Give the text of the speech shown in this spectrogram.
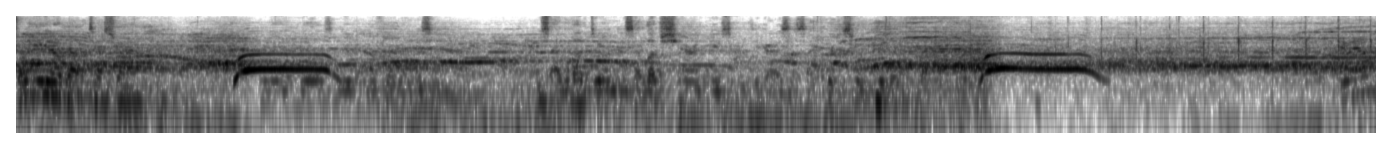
Know about Tesseract. You know, Lila's a new band for you guys. I love doing this. I love sharing music with you guys. It's like we're just one big old. And I don't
